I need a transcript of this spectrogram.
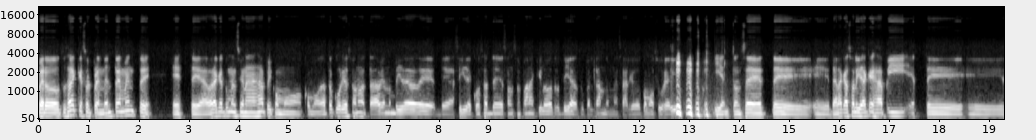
pero tú sabes que sorprendentemente, este, ahora que tú mencionas a Happy, como, como dato curioso, ¿no? Estaba viendo un video de, de así, de cosas de Sons of Anarchy los otros días, super random, me salió como sugerido. y entonces, este, eh, da la casualidad que Happy, este, eh,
